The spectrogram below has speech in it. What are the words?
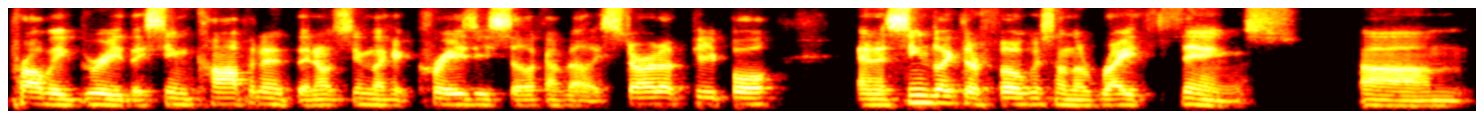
probably agree. They seem competent. They don't seem like a crazy Silicon Valley startup people. And it seems like they're focused on the right things. Um,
